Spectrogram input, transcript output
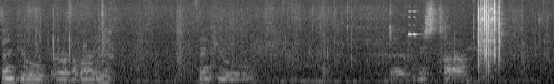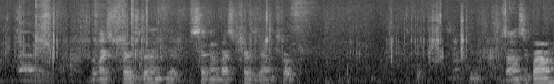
Thank you, everybody. Thank you, uh, Mr. the Vice President, the Second Vice President of Zanzibar,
